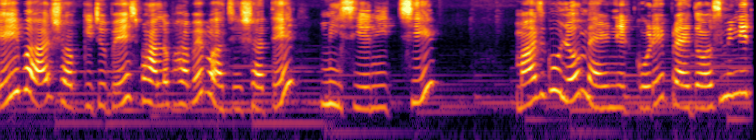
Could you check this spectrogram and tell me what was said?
এইবার সব কিছু বেশ ভালোভাবে মাছের সাথে মিশিয়ে নিচ্ছি। মাছগুলো ম্যারিনেট করে প্রায় দশ মিনিট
